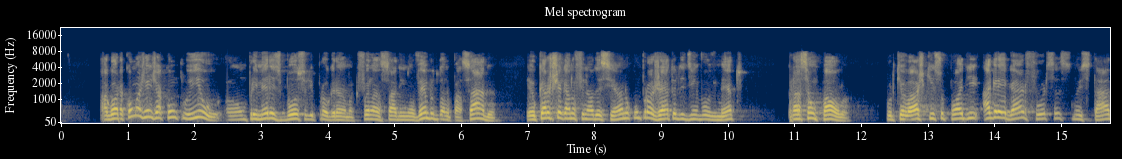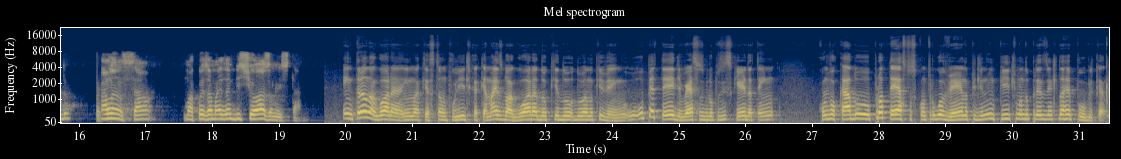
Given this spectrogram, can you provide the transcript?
Agora, como a gente já concluiu um primeiro esboço de programa que foi lançado em novembro do ano passado, Eu quero chegar no final desse ano com um projeto de desenvolvimento para São Paulo, porque eu acho que isso pode agregar forças no Estado para lançar uma coisa mais ambiciosa no Estado. Entrando agora em uma questão política que é mais do agora do que do, do ano que vem. O, o PT, diversos grupos de esquerda, têm convocado protestos contra o governo pedindo impeachment do presidente da República.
